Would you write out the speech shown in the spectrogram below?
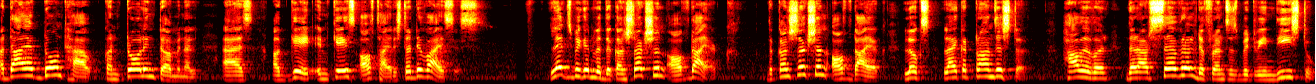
A DIAC don't have controlling terminal as a gate in case of thyristor devices. Let's begin with the construction of DIAC. The construction of DIAC looks like a transistor. However, there are several differences between these two.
